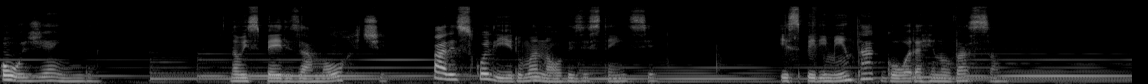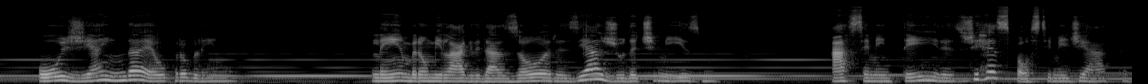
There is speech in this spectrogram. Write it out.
hoje ainda. Não esperes a morte para escolher uma nova existência. Experimenta agora a renovação. Hoje ainda é o problema. Lembra o milagre das horas e ajuda a ti mesmo. Há sementeiras de resposta imediata.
